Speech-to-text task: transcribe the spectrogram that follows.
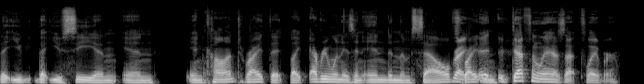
that you that you see in in in Kant, right? That like everyone is an end in themselves, Right. right? It, And it definitely has that flavor.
